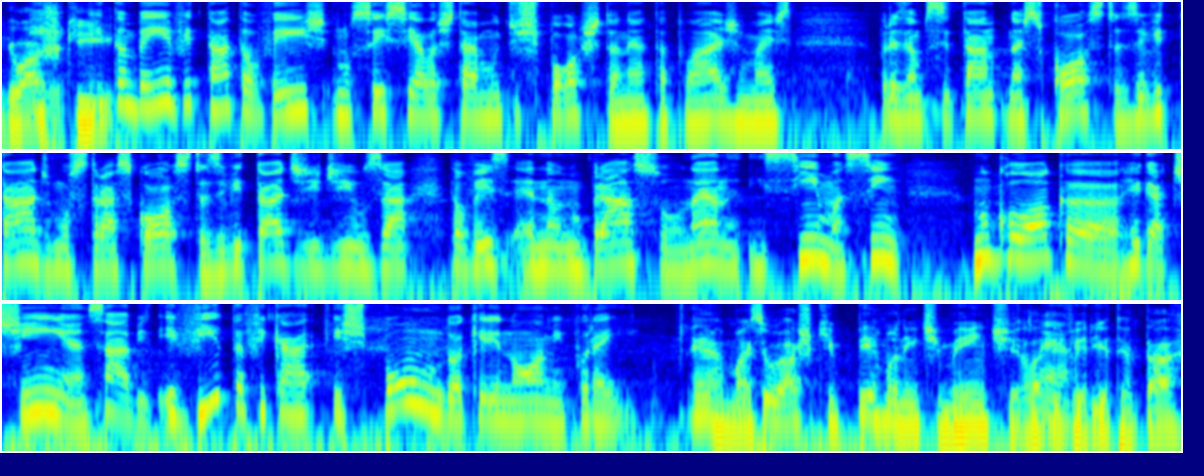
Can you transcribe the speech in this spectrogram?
Eu acho e, que. E também evitar, talvez, não sei se ela está muito exposta, né, a tatuagem, mas, por exemplo, se está nas costas, evitar de mostrar as costas, evitar de, de usar, talvez, é, no, no braço, né, em cima, assim. Não coloca regatinha, sabe? Evita ficar expondo aquele nome por aí. É, mas eu acho que permanentemente ela É. deveria tentar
